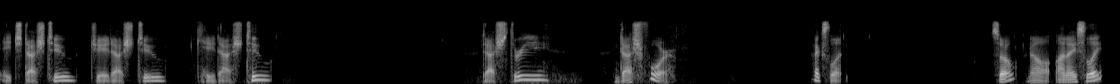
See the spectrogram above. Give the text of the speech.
h-2, j-2, k-2, dash 3, dash 4. Excellent. So now I'll unisolate.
